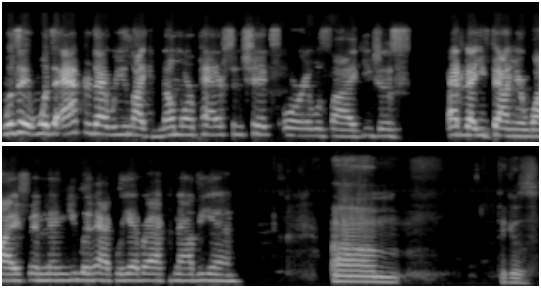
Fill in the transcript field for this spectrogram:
Was it was it after that where you like no more Paterson chicks, or it was like you just after that you found your wife and then you live happily ever after? Now the end. Um, I think it was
